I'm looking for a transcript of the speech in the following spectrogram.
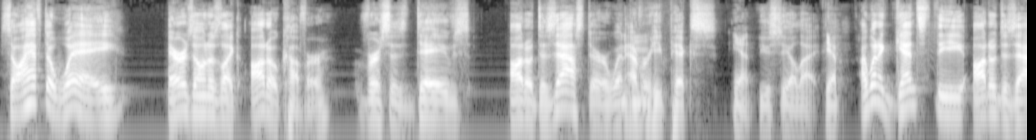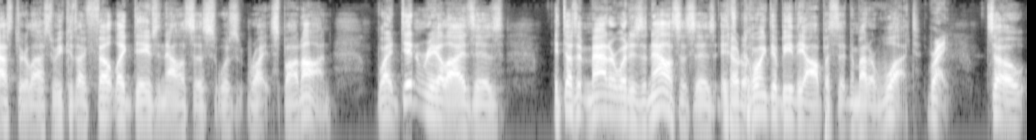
So I have to weigh Arizona's like auto cover versus Dave's auto disaster whenever he picks Yeah. UCLA. Yep. I went against the auto disaster last week because I felt like Dave's analysis was right spot on. What I didn't realize is it doesn't matter what his analysis is, it's Totally. going to be the opposite no matter what. Right. So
